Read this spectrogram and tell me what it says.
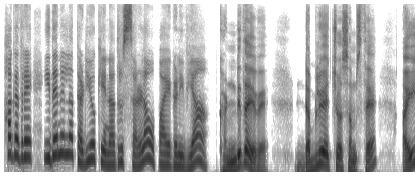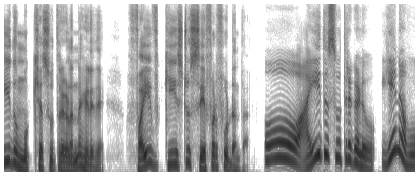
ಹಾಗಾದ್ರೆ ಇದನ್ನೆಲ್ಲ ತಡೆಯೋಕೇನಾದ್ರೂ ಸರಳ ಉಪಾಯಗಳಿವ್ಯಾ? ಖಂಡಿತ ಇವೆ. ಡಬ್ಲ್ಯೂ ಸಂಸ್ಥೆ ಐದು ಮುಖ್ಯ ಸೂತ್ರಗಳನ್ನು ಹೇಳಿದೆ. Five keys to safer food ಅಂತ. ಐದು ಸೂತ್ರಗಳು ಏನವು?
